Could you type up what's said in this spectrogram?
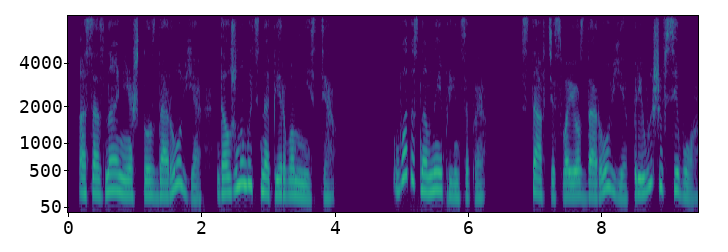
— осознание, что здоровье должно быть на первом месте. Вот основные принципы. Ставьте свое здоровье превыше всего.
